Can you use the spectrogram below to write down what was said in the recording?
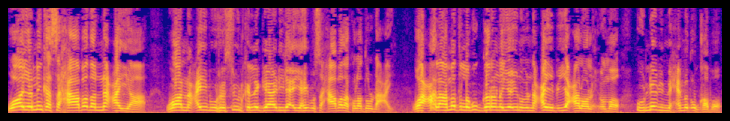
waayo ninka saxaabada nacayaa waa nacayb uu rasuulka la gaadhi la'yahay buu saxaabada kula dul dhacay. Waa calaamad lagu garanayo inuu nacayb iyo calool xumo uu nebi maxamed u qabo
